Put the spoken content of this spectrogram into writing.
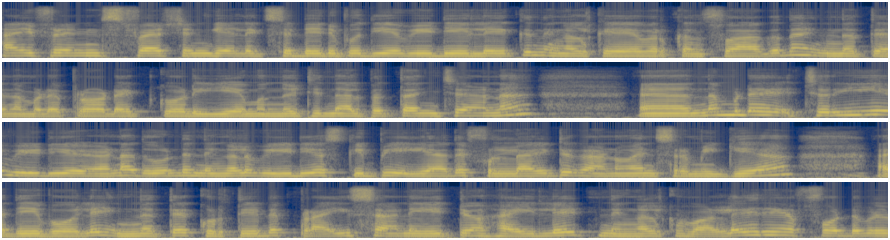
ഹായ് ഫ്രണ്ട്സ് ഫാഷൻ ഗാലക്സിയുടെ ഒരു പുതിയ വീഡിയോയിലേക്ക് നിങ്ങൾക്ക് ഏവർക്കും സ്വാഗതം. ഇന്നത്തെ നമ്മുടെ പ്രോഡക്റ്റ് കോഡ് ഇ എ മുന്നൂറ്റി നാൽപ്പത്തഞ്ചാണ് നമ്മുടെ ചെറിയ വീഡിയോയാണ്. അതുകൊണ്ട് നിങ്ങൾ വീഡിയോ സ്കിപ്പ് ചെയ്യാതെ ഫുള്ളായിട്ട് കാണുവാൻ ശ്രമിക്കുക. അതേപോലെ ഇന്നത്തെ കുർത്തിയുടെ പ്രൈസാണ് ഏറ്റവും ഹൈലൈറ്റ് നിങ്ങൾക്ക് വളരെ അഫോർഡബിൾ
